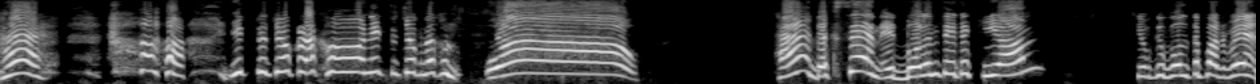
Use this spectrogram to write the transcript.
হ্যাঁ। একটু চোখ রাখুন, একটু চোখ রাখুন। ওয়াও! হ্যাঁ দেখছেন? বলেন তো এটা কি আম? কেউ কি বলতে পারবেন?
